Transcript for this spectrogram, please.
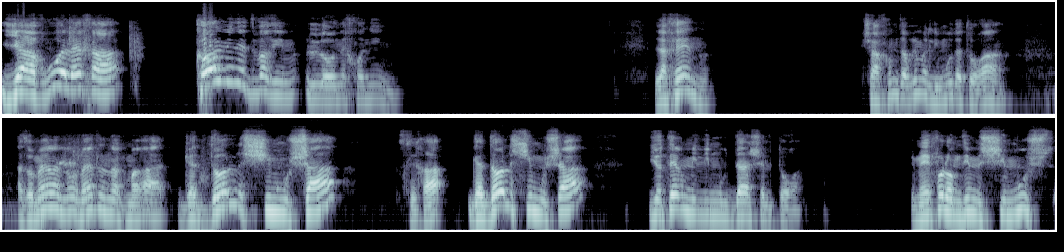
יעברו אליך כל מיני דברים לא נכונים. לכן, כשאנחנו מדברים על לימוד התורה, אז אומר לנו, אומרת לנו הגמרא, גדול שימושה, סליחה, גדול שימושה יותר מלימודה של תורה. ומאיפה לומדים שימוש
